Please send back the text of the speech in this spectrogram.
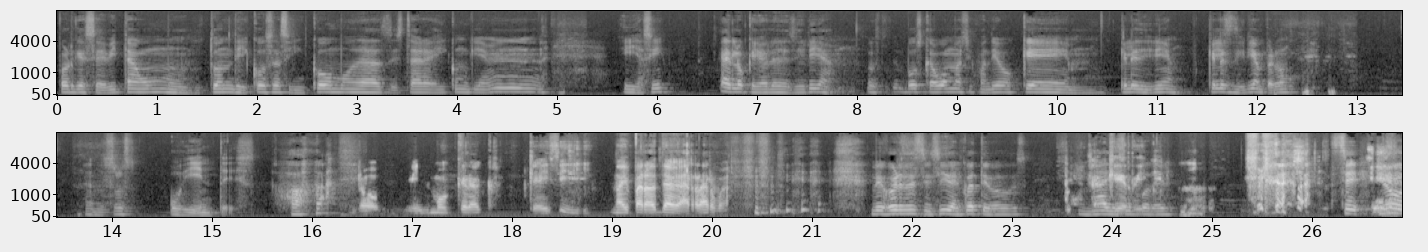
porque se evitan un montón de cosas incómodas, de estar ahí como que mm, y así. Es lo que yo les diría. Vos, Caguamas y Juan Diego, ¿qué, qué le dirían? ¿Qué les dirían, perdón? A nuestros oyentes. Lo mismo, crack. Que ahí sí, no hay para dónde agarrar, va. Mejor se suicida el cuate, vamos. Y nadie supo de él. Sí, no,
